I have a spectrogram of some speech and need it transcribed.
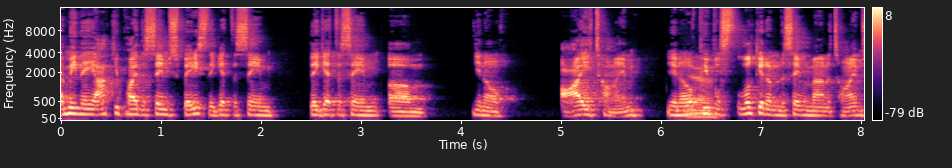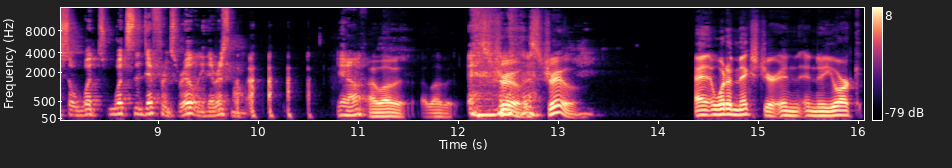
I mean, they occupy the same space. They get the same. They get the same. Um, you know, eye time. You know, Yeah. people look at them the same amount of time. So what's what's the difference really? There is none. You know, I love it. I love it. It's true. it's true. And what a mixture in in New York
